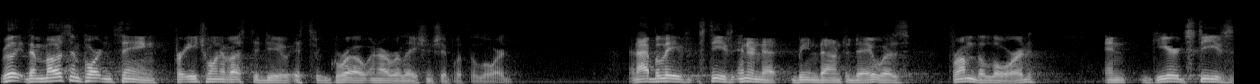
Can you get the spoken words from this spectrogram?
Really, the most important thing for each one of us to do is to grow in our relationship with the Lord. And I believe Steve's internet being down today was from the Lord and geared Steve's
